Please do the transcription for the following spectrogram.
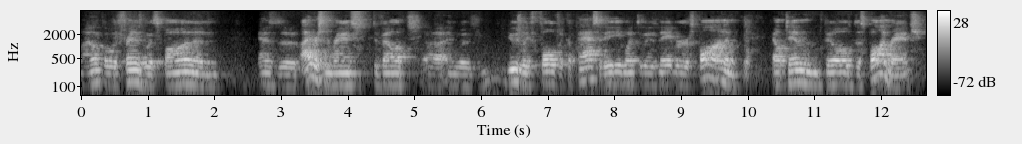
my uncle was friends with Spahn and as the Iverson Ranch developed uh, and was usually full to capacity, he went to his neighbor Spahn and helped him build the Spahn Ranch,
